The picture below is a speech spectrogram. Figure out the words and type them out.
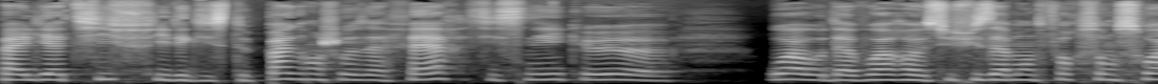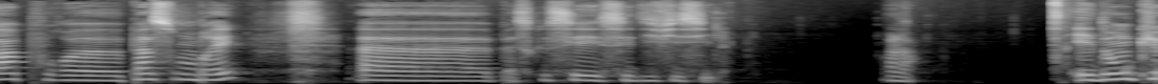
palliatifs, il n'existe pas grand-chose à faire, si ce n'est que, waouh, d'avoir suffisamment de force en soi pour pas sombrer, parce que c'est difficile. Voilà. Et donc,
